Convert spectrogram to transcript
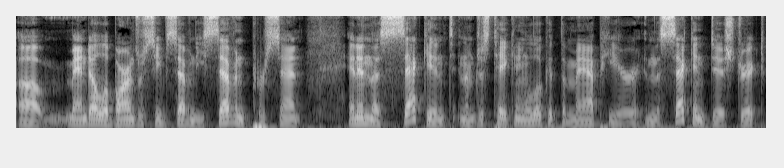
Uh, Mandela Barnes received 77%. And in the second, and I'm just taking a look at the map here, in the second district,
